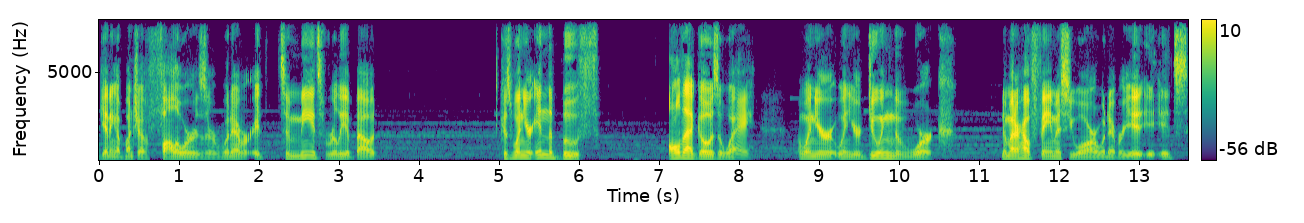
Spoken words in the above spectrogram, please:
getting a bunch of followers or whatever. It to me, it's really about because when you're in the booth, all that goes away. When you're when you're doing the work, no matter how famous you are or whatever, it, it, it's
